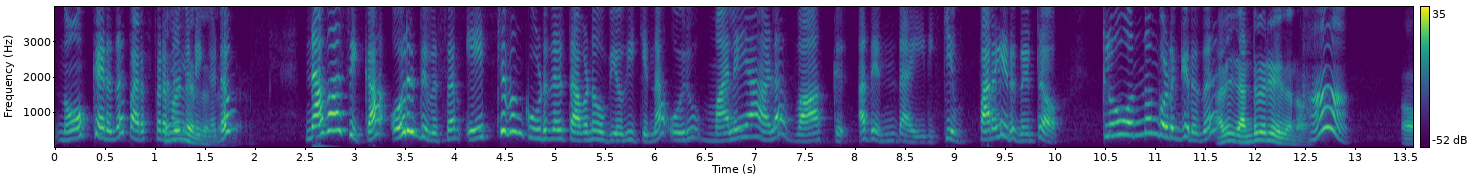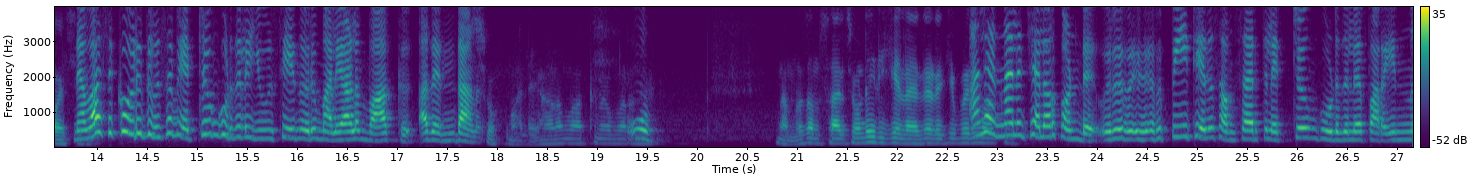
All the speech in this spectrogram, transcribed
നോക്കരുത്. പരസ്പരം അങ്ങോട്ടും ഇങ്ങോട്ടും. നവാസിക്ക ഒരു ദിവസം ഏറ്റവും കൂടുതൽ തവണ ഉപയോഗിക്കുന്ന ഒരു മലയാള വാക്ക് അതെന്തായിരിക്കും? പറയരുത് കേട്ടോ. ക്ലൂ ഒന്നും കൊടുക്കരുത്. അത് രണ്ടുപേരും എഴുതണോ? ആ. നവാസിക്ക ഒരു ദിവസം ഏറ്റവും കൂടുതൽ യൂസ് ചെയ്യുന്ന ഒരു മലയാളം വാക്ക് അതെന്താണ്? മലയാളം വാക്ക് ഓ. നമ്മൾ സംസാരിച്ചുകൊണ്ടേ ഇരിക്കല്ലേ അതിന്റെ ഇടയ്ക്ക് ഒരു അല്ല. എന്നാലും ചിലർക്കുണ്ട്. ഒരു റിപ്പീറ്റ് ചെയ്ത് സംസാരത്തിൽ ഏറ്റവും കൂടുതൽ പറയുന്ന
